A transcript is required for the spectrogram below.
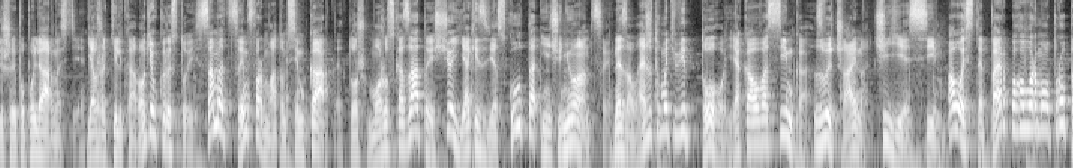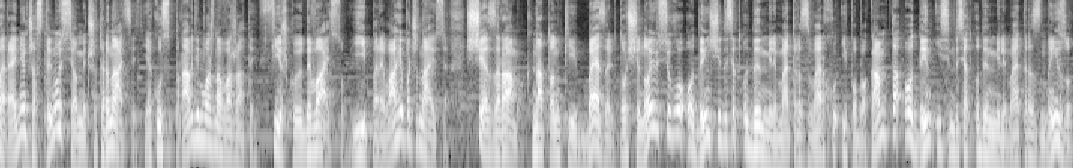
більшої популярності. Я вже кілька років користуюсь саме цим форматом сім-карти, тож можу сказати, що якість зв'язку та інші нюанси не залежатимуть від того, яка у вас сімка, звичайна чи є сім. А ось тепер поговоримо про передню частину Xiaomi 14, яку справді можна вважати фішкою девайсу. Її переваги починаються ще з рамок на тонкий безель товщиною всього 1,61 мм зверху і по бокам та 1,71 мм знизу.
